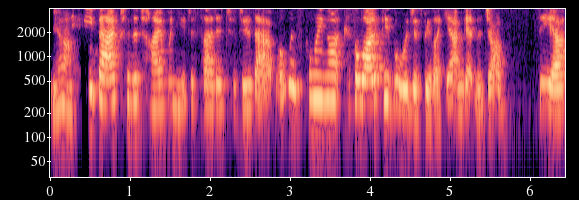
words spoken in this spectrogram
Yeah. Maybe back to the time when you decided to do that. What was going on? Because a lot of people would just be like, yeah, I'm getting a job. See ya.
